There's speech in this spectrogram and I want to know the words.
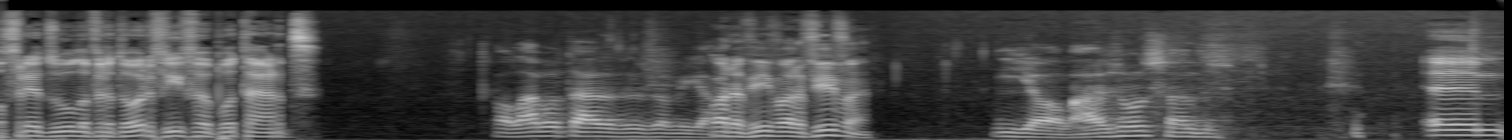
Alfredo Lavrador, viva, boa tarde. Olá, boa tarde, João Miguel. Ora viva, ora viva. E olá, João Alexandre. Hum,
